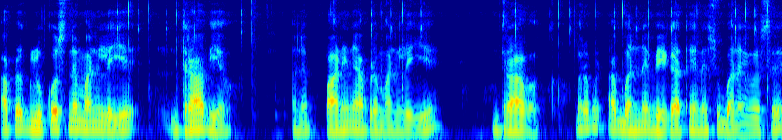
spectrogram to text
આપણે ગ્લુકોઝને માની લઈએ દ્રાવ્ય અને પાણીને આપણે માની લઈએ દ્રાવક. બરાબર? આ બંને ભેગા થઈને શું બનાવ્યું હશે?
